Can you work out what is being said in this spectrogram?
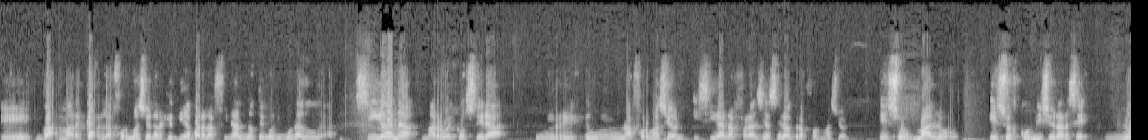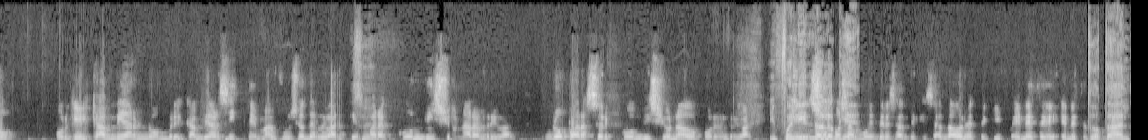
eh, va a marcar la formación argentina para la final, no tengo ninguna duda. Si gana Marruecos será una formación y si gana Francia será otra formación. ¿Eso es malo? ¿Eso es condicionarse? No, porque el cambiar nombres, cambiar sistema en función del rival es para condicionar al rival no para ser condicionado por el rival. Y fue eh, lindo son lo cosas muy interesantes que se han dado en este equipo, en este, en este Total.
